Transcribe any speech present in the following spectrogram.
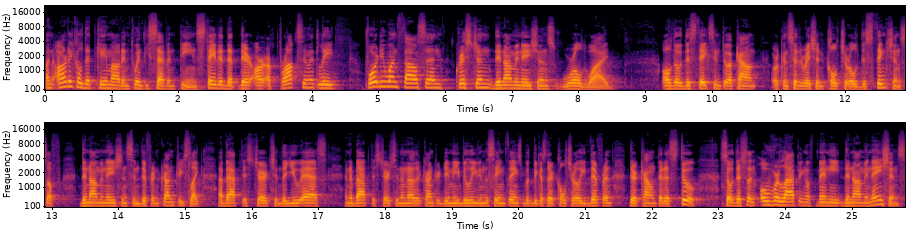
an article that came out in 2017 stated that there are approximately 41,000 Christian denominations worldwide. Although this takes into account or consideration cultural distinctions of denominations in different countries, like a Baptist church in the US and a Baptist church in another country. They may believe in the same things, but because they're culturally different, they're counted as two. So there's an overlapping of many denominations.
